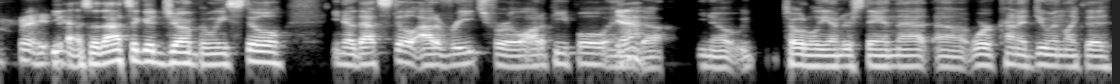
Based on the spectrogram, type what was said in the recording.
right? yeah so that's a good jump and we still you know that's still out of reach for a lot of people and Yeah. uh, you know totally understand that uh, we're kind of doing like the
